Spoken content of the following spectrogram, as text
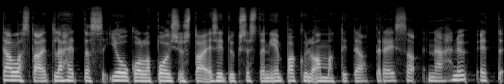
tällaista, että lähettäisiin joukolla pois jostain esityksestä, niin enpä kyllä ammattiteattereissa nähnyt. Että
